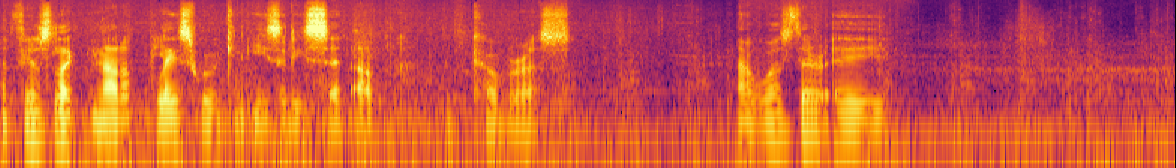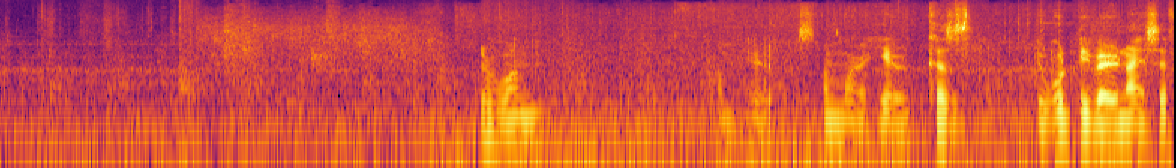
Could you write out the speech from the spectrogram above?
That feels like not a place where we can easily set up to cover us. Now, was there a. There one. from here, somewhere here? Because it would be very nice if.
